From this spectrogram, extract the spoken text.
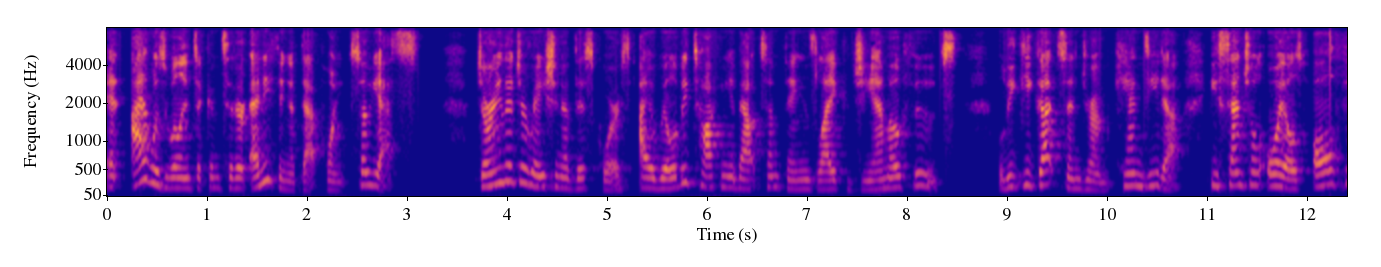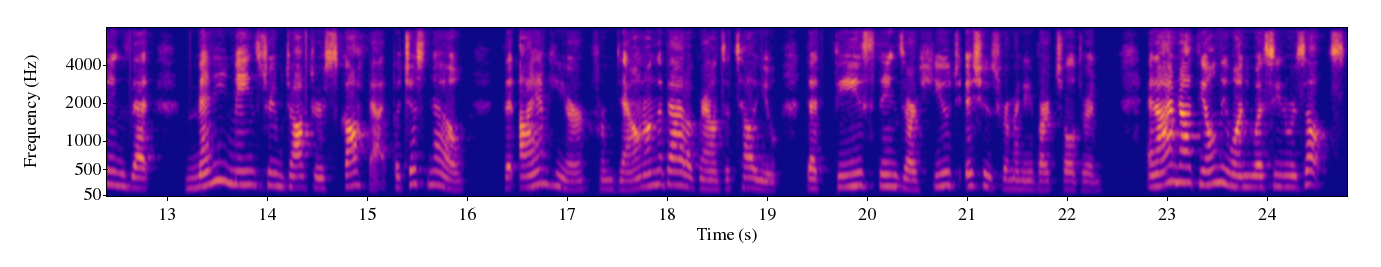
And I was willing to consider anything at that point. So yes, during the duration of this course, I will be talking about some things like GMO foods, leaky gut syndrome, candida, essential oils, all things that many mainstream doctors scoff at, but just know that I am here from down on the battleground to tell you that these things are huge issues for many of our children. And I'm not the only one who has seen results.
